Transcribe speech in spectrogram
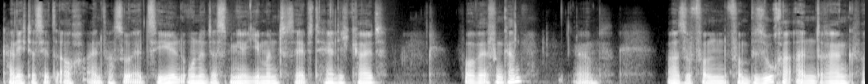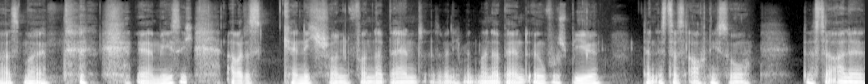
kann ich das jetzt auch einfach so erzählen, ohne dass mir jemand Selbstherrlichkeit vorwerfen kann. Ja, war vom, vom Besucherandrang war es mal eher mäßig, aber das kenne ich schon von der Band. Also wenn ich mit meiner Band irgendwo spiele, dann ist das auch nicht so, dass da alle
